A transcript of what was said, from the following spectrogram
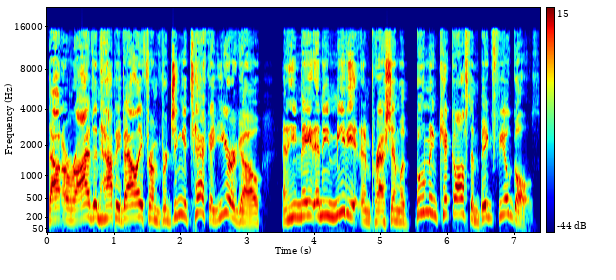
Stout arrived in Happy Valley from Virginia Tech a year ago, and he made an immediate impression with booming kickoffs and big field goals.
